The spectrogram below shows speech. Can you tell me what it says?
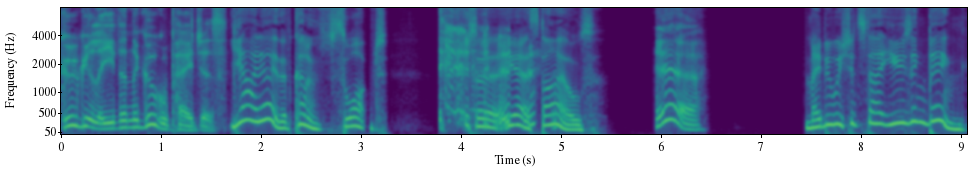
googly than the Google pages. Yeah, I know. They've kind of swapped. So, yeah, styles. Yeah. Maybe we should start using Bing.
